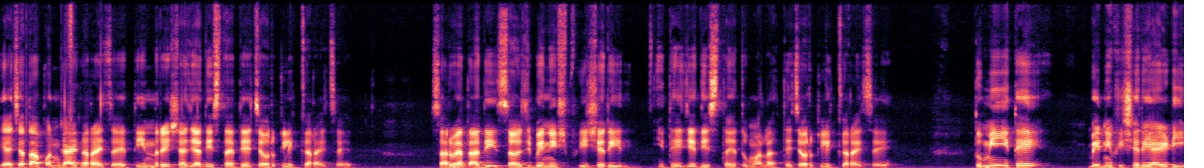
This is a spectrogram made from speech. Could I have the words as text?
याच्यात आपण काय करायचं आहे तीन रेषा ज्या दिसत आहेत त्याच्यावर क्लिक करायचं आहे सर्वात आधी सर्च बेनिफिशरी इथे जे दिसतं आहे तुम्हाला त्याच्यावर क्लिक करायचं आहे तुम्ही इथे बेनिफिशरी आय डी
